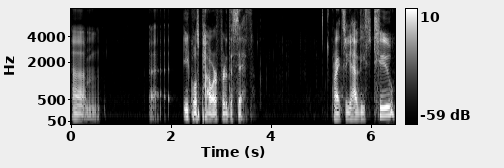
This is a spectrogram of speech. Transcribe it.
um, uh, equals power for the Sith. Right, so you have these two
